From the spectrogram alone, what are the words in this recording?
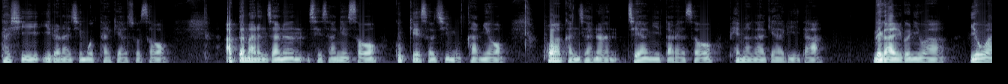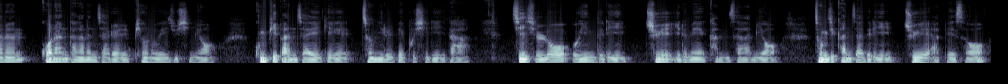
다시 일어나지 못하게 하소서 악담하는 자는 세상에서 굳게 서지 못하며 포악한 자는 재앙이 따라서 패망하게 하리이다. 내가 알거니와 여호와는 고난 당하는 자를 변호해 주시며 궁핍한 자에게 정의를 베푸시리이다. 진실로 의인들이 주의 이름에 감사하며 정직한 자들이 주의 앞에서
